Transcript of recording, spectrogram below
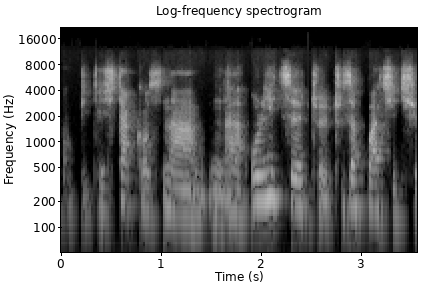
kupić gdzieś tacos na, na ulicy, czy, czy zapłacić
